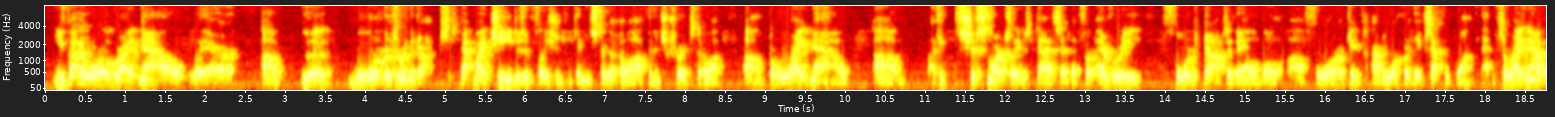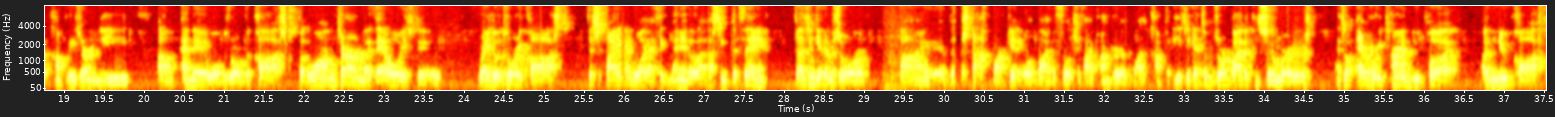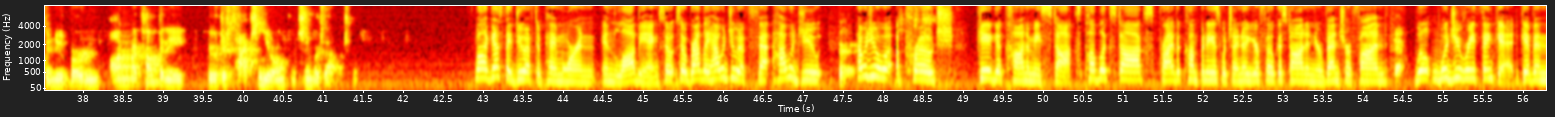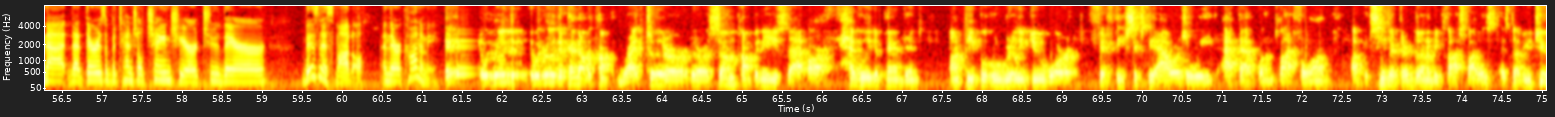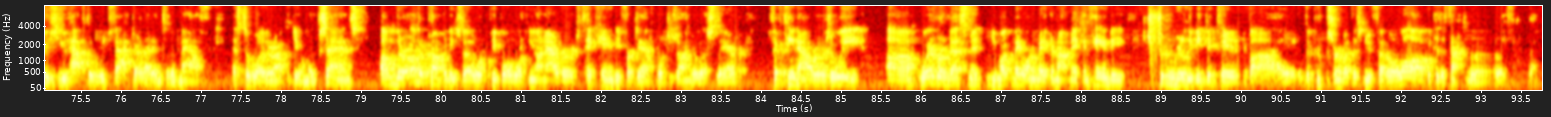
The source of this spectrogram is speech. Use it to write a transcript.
you've got a world right now where um, the workers are in the driver's That might change as inflation continues to go up and interest rates go up. Um, but right now, um, I think ShiftSmart's latest data said that for every four jobs available uh, for a gig economy worker, they accepted one of them. So right now, the companies are in need um, and they will absorb the cost. But long term, like they always do, regulatory costs, despite what I think many of the left seem to think, doesn't get absorbed by the stock market or by the Fortune 500 or by the companies. It gets absorbed by the consumers. And so every time you put a new cost, a new burden on a company, you're just taxing your own consumers that much more. Well, I guess they do have to pay more in, in lobbying. So, so Bradley, how would you how would you how would you approach gig economy stocks, public stocks, private companies, which I know you're focused on in your venture fund. Yeah. Will, would you rethink it, given that, that there is a potential change here to their business model and their economy? It, it would really de- it would really depend on the company, right? So there are there are some companies that are heavily dependent on people who really do work 50, 60 hours a week at that one platform. Um, it seems that they're going to be classified as, as W 2. So you have to refactor that into the math as to whether or not the deal makes sense. Um, there are other companies, though, where people are working on average. Take Handy, for example, which is on your list there, 15 hours a week. Um, whatever investment you might, may want to make or not make in Handy shouldn't really be dictated by the concern about this new federal law because it's not going to really affect that.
